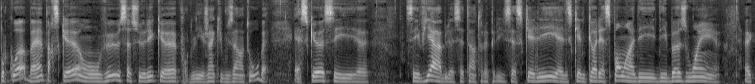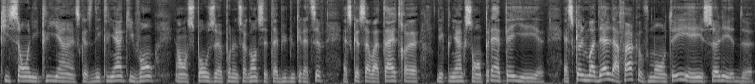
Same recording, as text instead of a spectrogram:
Pourquoi? Ben parce que on veut s'assurer que pour les gens qui vous entourent, ben, est-ce que c'est c'est viable, cette entreprise? Est-ce qu'elle est, est-ce qu'elle correspond à des, besoins? Euh, qui sont les clients? Est-ce que c'est des clients qui vont, on se pose euh, pour une seconde cet abus lucratif, est-ce que ça va être euh, des clients qui sont prêts à payer? Est-ce que le modèle d'affaires que vous montez est solide?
